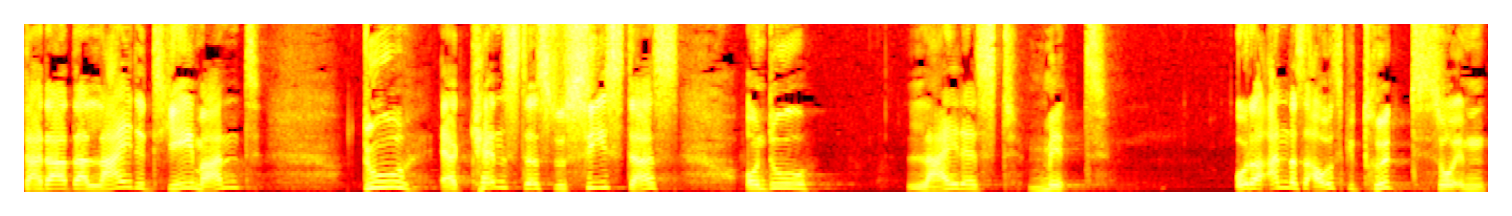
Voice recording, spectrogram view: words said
da, da, da leidet jemand, du erkennst das, du siehst das und du leidest mit. Oder anders ausgedrückt, so im,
